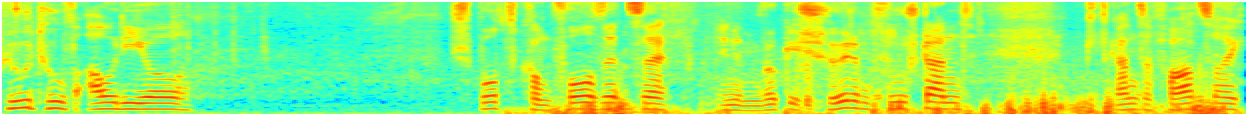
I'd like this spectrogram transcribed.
Bluetooth Audio, Sportkomfortsitze in einem wirklich schönen Zustand. Das ganze Fahrzeug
